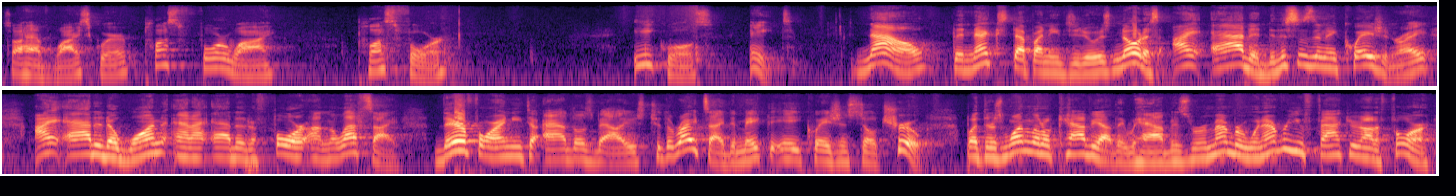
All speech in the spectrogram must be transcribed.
So I have y squared plus 4y plus 4 equals 8. Now, the next step I need to do is notice I added, this is an equation, right? I added a 1 and I added a 4 on the left side. Therefore, I need to add those values to the right side to make the equation still true. But there's one little caveat that we have is remember, whenever you factored out a 4,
